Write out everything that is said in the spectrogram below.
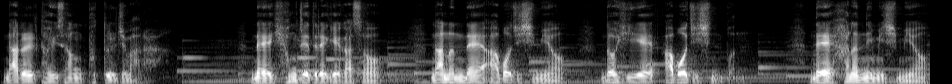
나를 더 이상 붙들지 마라. 내 형제들에게 가서 나는 내 아버지시며 너희의 아버지신 분, 내 하느님이시며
